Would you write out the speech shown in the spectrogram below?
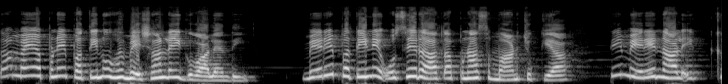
ਤਾਂ ਮੈਂ ਆਪਣੇ ਪਤੀ ਨੂੰ ਹਮੇਸ਼ਾ ਲਈ ਗਵਾ ਲੈਂਦੀ। ਮੇਰੇ ਪਤੀ ਨੇ ਉਸੇ ਰਾਤ ਆਪਣਾ ਸਮਾਨ ਚੁੱਕਿਆ ਤੇ ਮੇਰੇ ਨਾਲ ਇੱਕ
